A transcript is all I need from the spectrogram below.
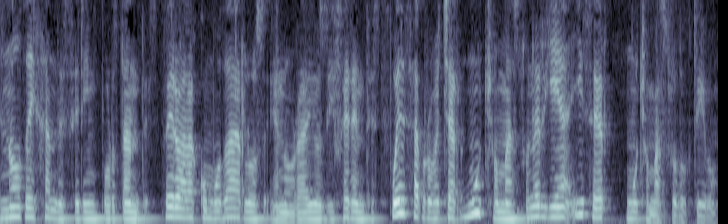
no dejan de ser importantes, pero al acomodarlos en horarios diferentes puedes aprovechar mucho más tu energía y ser mucho más productivo.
